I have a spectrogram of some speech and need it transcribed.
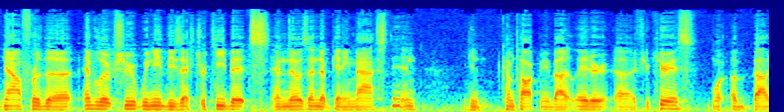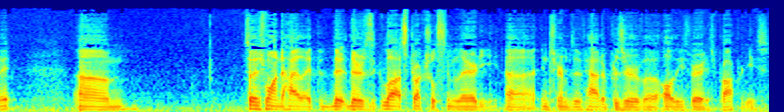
now for the envelope Shoup, we need these extra key bits, and those end up getting masked in. You can come talk to me about it later uh, if you're curious about it. Um, so I just wanted to highlight that there's a lot of structural similarity uh, in terms of how to preserve uh, all these various properties.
